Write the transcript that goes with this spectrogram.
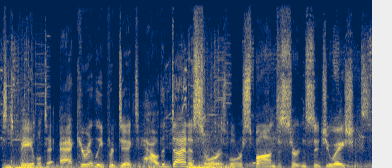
is to be able to accurately predict how the dinosaurs will respond to certain situations.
